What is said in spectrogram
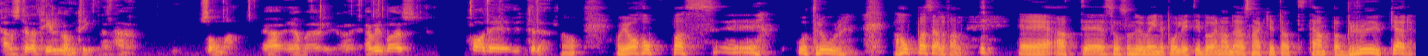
kan ställa till någonting den här sommaren. Jag, jag, jag- vill bara ha det ute där. Och jag hoppas eh, och tror, jag hoppas i alla fall, att eh, så som du var inne på lite i början av det här snacket, att Tampa brukar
